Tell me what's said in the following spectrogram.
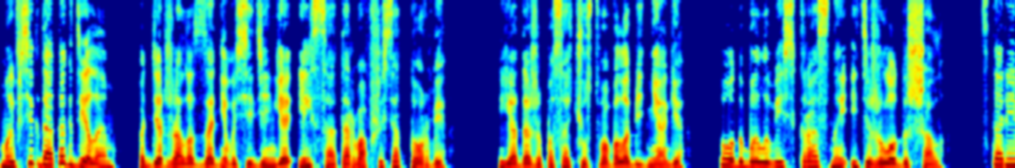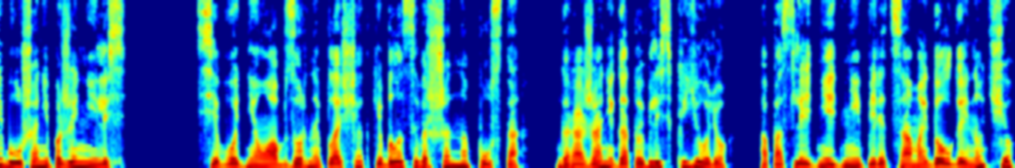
«Мы всегда так делаем», — поддержала с заднего сиденья Ильса, оторвавшись от Торви. Я даже посочувствовала бедняге. Тот был весь красный и тяжело дышал. Скорее бы уж они поженились. Сегодня у обзорной площадки было совершенно пусто. Горожане готовились к Йолю, а последние дни перед самой долгой ночью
